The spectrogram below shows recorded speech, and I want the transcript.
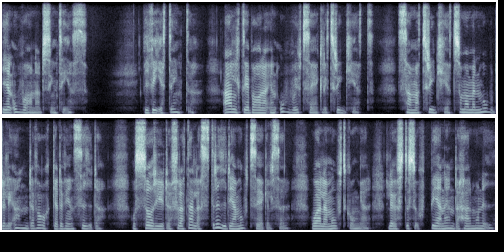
i en oanad syntes? Vi vet det inte. Allt är bara en outsäglig trygghet. Samma trygghet som om en moderlig ande vakade vid en sida och sörjde för att alla stridiga motsägelser och alla motgångar löstes upp i en enda harmoni.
